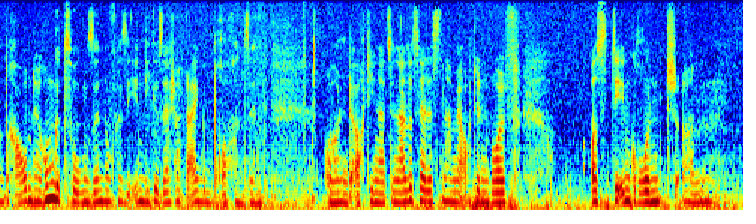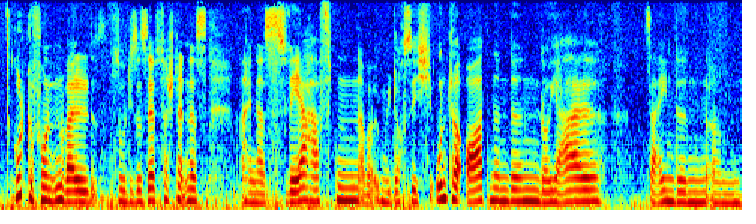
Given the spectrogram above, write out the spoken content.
und raubend herumgezogen sind und quasi in die Gesellschaft eingebrochen sind. Und auch die Nationalsozialisten haben ja auch den Wolf aus dem Grund ähm, gut gefunden, weil so dieses Selbstverständnis eines wehrhaften, aber irgendwie doch sich unterordnenden, loyal seienden ähm,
